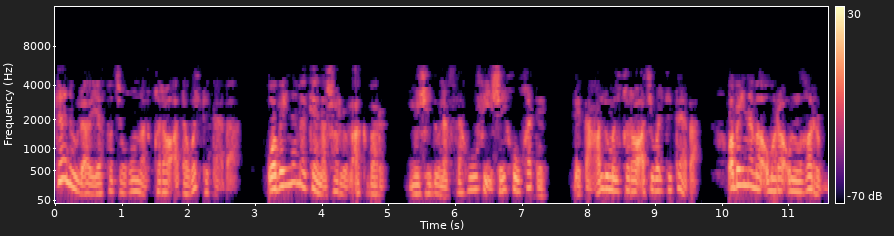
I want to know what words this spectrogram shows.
كانوا لا يستطيعون القراءة والكتابة وبينما كان شارل الأكبر يجهد نفسه في شيخوخته لتعلم القراءة والكتابة. وبينما أمراء الغرب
